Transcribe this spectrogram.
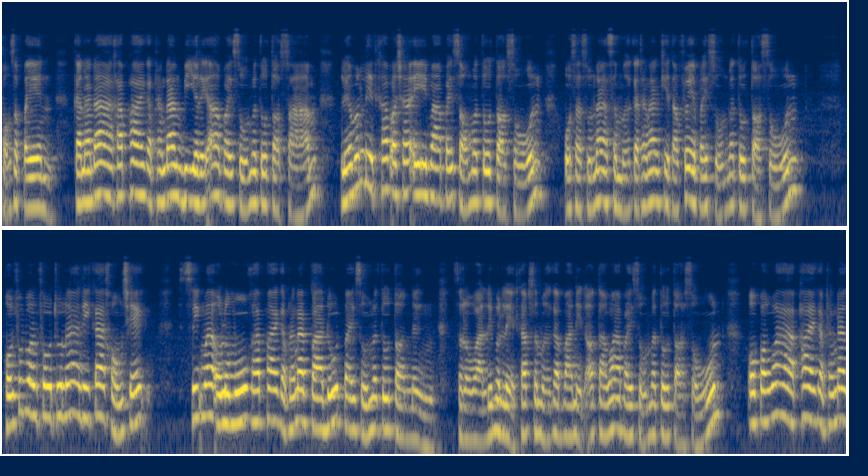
ของสเปน กานาดาครับพ่ายกับทางด้านบีอาริอาไป 0 ประตูต่อ 3 เรือมาดริดครับเอาชนะเอบาไป 2 ประตูต่อ 0 โอซาซูน่าเสมอกับทางด้านเคตาเฟ่ไป 0 ประตูต่อ 0 ผลฟุตบอลโฟทูน่าลีก้าของเช็กซิกมาโอโลมูครับพ่ายกับทางด้านปาดูดไป 0 ประตูต่อ 1 สโลวานลิเบเลตครับเสมอกับบานิตออตตาวาไป 0 ประตูต่อ 0 โอปาวาพ่ายกับทางด้าน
